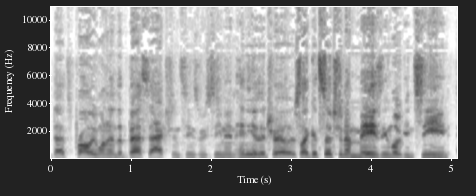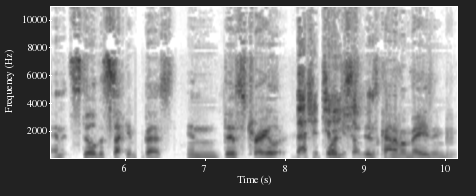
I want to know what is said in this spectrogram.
that's probably one of the best action scenes we've seen in any of the trailers. Like, it's such an amazing looking scene, and it's still the second best in this trailer That should tell you something. is kind of amazing.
